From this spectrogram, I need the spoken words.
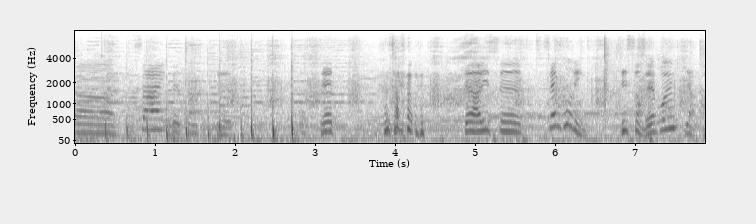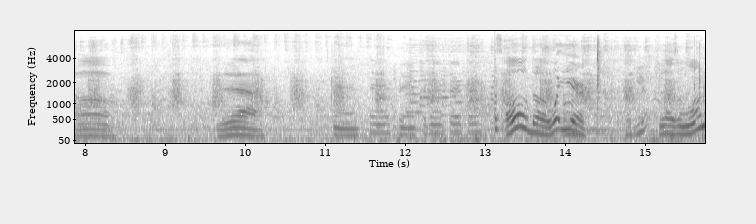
uh, sign the the that 잠깐 there is uh, sampling this song. Sampling? Yeah. Oh. Yeah. That's old though. What year? What year? 2001?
